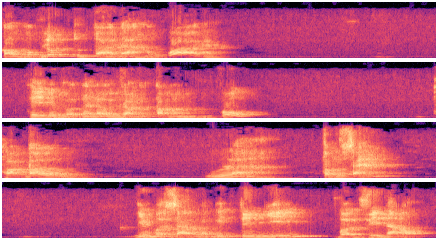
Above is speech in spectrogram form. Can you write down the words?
có một lúc chúng ta đã học qua đó thì đức phật này nói rằng tâm vốn thoạt đầu là trong sáng, nhưng mà sao nó bị tiêm nhiễm bởi phiền não,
